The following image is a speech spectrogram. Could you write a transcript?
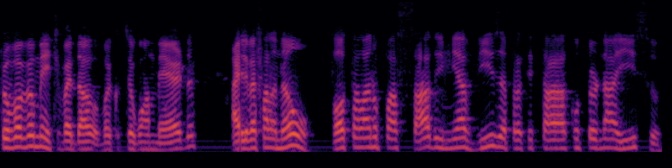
Provavelmente vai, dar, vai acontecer alguma merda. Aí ele vai falar, não, volta lá no passado e me avisa pra tentar contornar isso.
